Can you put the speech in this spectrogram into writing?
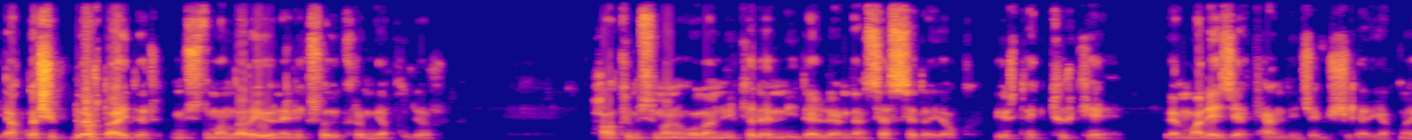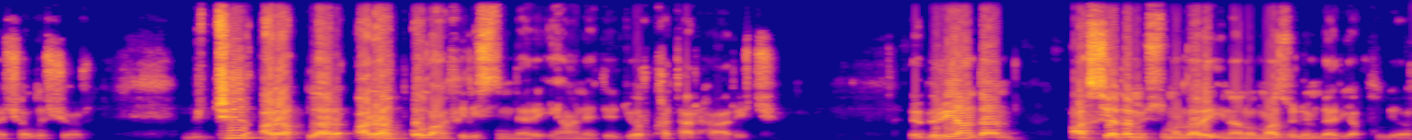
yaklaşık 4 aydır Müslümanlara yönelik soykırım yapılıyor. Halkı Müslüman olan ülkelerin liderlerinden ses seda yok. Bir tek Türkiye ve Malezya kendince bir şeyler yapmaya çalışıyor. Bütün Araplar Arap olan Filistinlere ihanet ediyor Katar hariç. Öbür yandan Asya'da Müslümanlara inanılmaz zulümler yapılıyor.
